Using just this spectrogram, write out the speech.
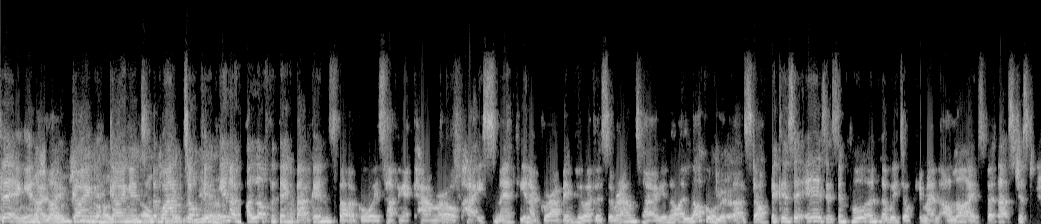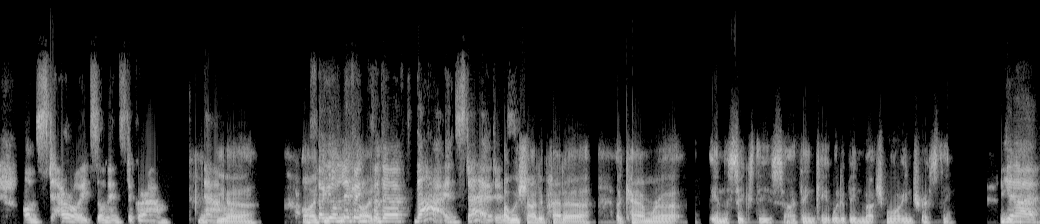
thing, you know, suppose, like going yeah, going into the WAG docket. Yeah. You know, I love the thing about Ginsberg always having a camera or Patti Smith, you know, grabbing whoever's around her. You know, I love all yeah. of that stuff because it is. It's important that we document our lives, but that's just on steroids on Instagram now. Yeah. I so you're living for the that instead. It's, I wish I'd have had a, a camera in the 60s. I think it would have been much more interesting. Yeah,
